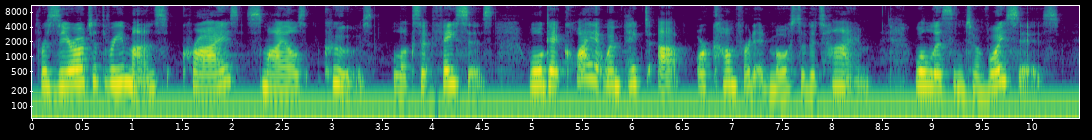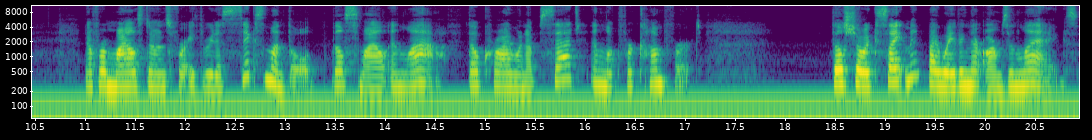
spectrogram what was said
For zero to three months, cries, smiles, coos, looks at faces, will get quiet when picked up or comforted most of the time, will listen to voices. Now, for milestones for a three to six month old, they'll smile and laugh. They'll cry when upset and look for comfort. They'll show excitement by waving their arms and legs.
